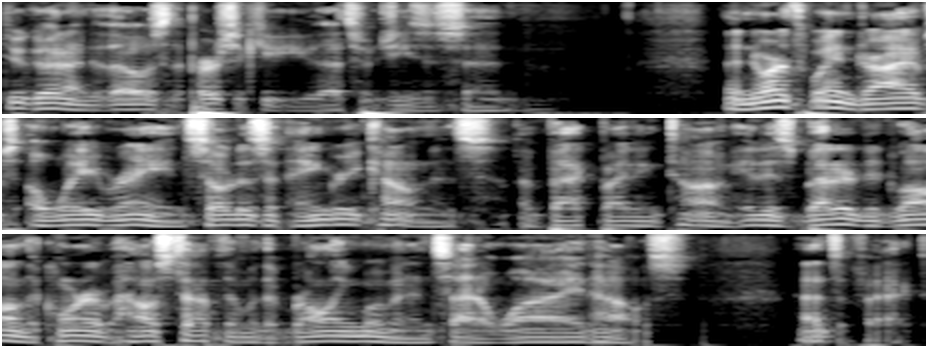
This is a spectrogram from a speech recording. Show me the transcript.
Do good unto those that persecute you. That's what Jesus said. The north wind drives away rain, so does an angry countenance, a backbiting tongue. It is better to dwell in the corner of a housetop than with a brawling woman inside a wide house. That's a fact.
